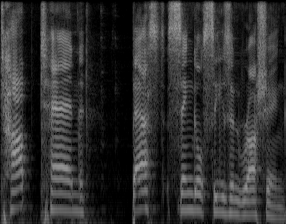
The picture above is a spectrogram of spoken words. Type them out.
top 10 best single season rushing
